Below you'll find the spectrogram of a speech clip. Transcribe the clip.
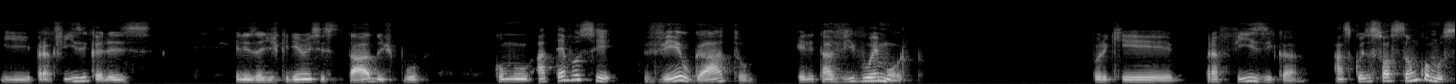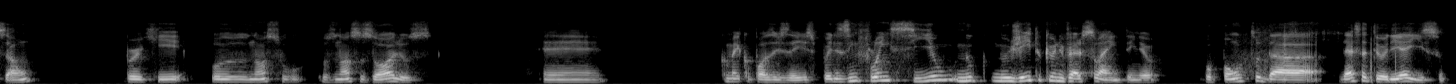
E para física eles eles adquiriram esse estado, tipo, como até você ver o gato, ele tá vivo e morto porque para física as coisas só são como são porque o nosso, os nossos olhos é... como é que eu posso dizer isso? Eles influenciam no, no jeito que o universo é, entendeu? O ponto da, dessa teoria é isso.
